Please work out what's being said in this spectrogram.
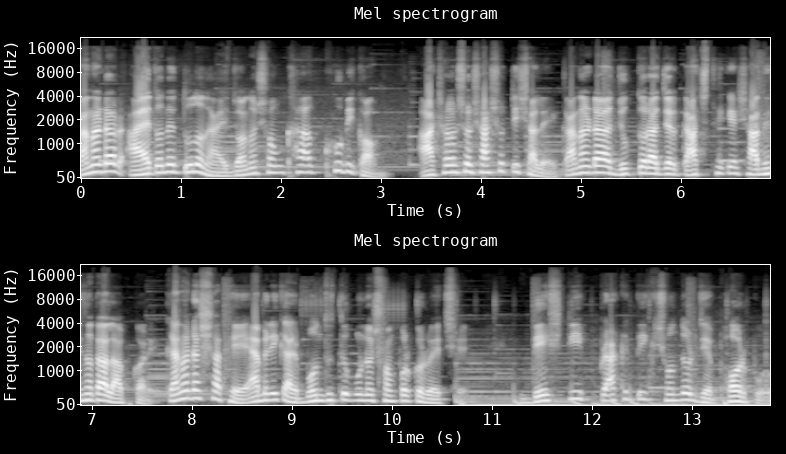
কানাডার আয়তনের তুলনায় জনসংখ্যা খুবই কম। আঠারোশো সাতষট্টি সালে কানাডা যুক্তরাজ্যের কাছ থেকে স্বাধীনতা লাভ করে। কানাডার সাথে আমেরিকার বন্ধুত্বপূর্ণ সম্পর্ক রয়েছে। দেশটি প্রাকৃতিক সৌন্দর্যে ভরপুর।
